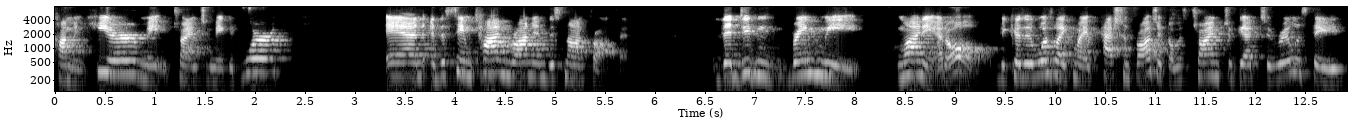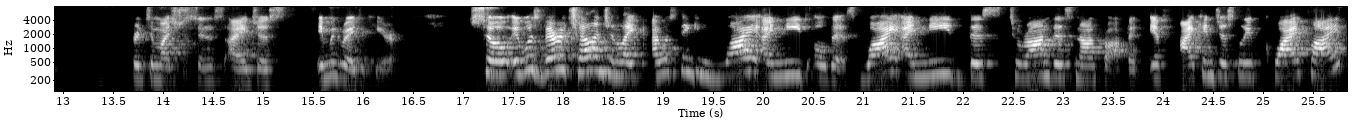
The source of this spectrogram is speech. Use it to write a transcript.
coming here, trying to make it work, and at the same time running this nonprofit that didn't bring me money at all because it was like my passion project. I was trying to get to real estate pretty much since I just immigrated here. So it was very challenging. Like I was thinking, why I need all this? Why I need this to run this nonprofit? If I can just live quiet life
